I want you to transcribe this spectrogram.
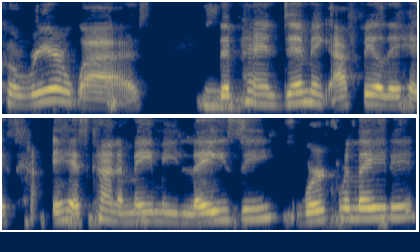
career wise, the Mhm. pandemic, I feel it has it has kind of made me lazy, work related,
